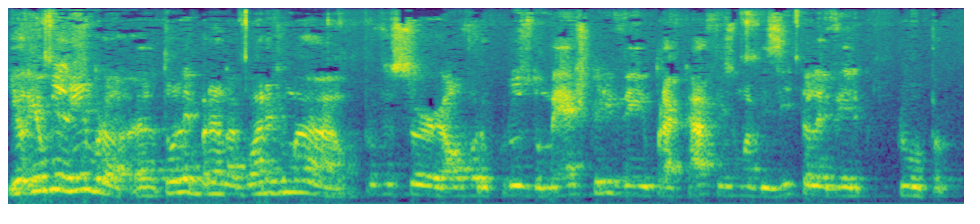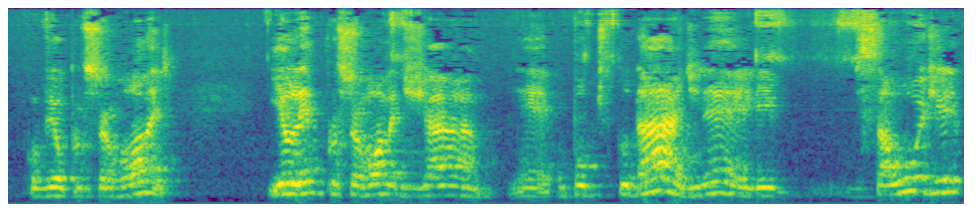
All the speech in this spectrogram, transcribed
E eu, eu me lembro, estou lembrando agora de uma o professor Álvaro Cruz do México, ele veio para cá, fez uma visita, eu levei ele para ver o professor Holland, e eu lembro o professor Holland já é, com um pouco de dificuldade, né? Ele de saúde, ele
